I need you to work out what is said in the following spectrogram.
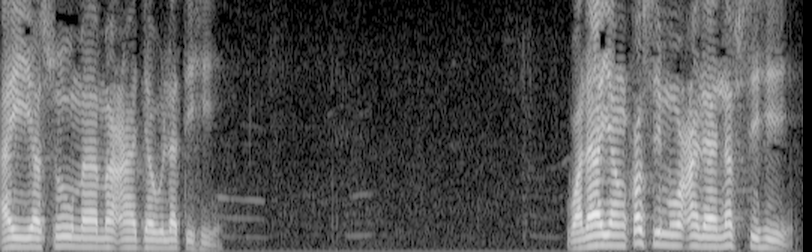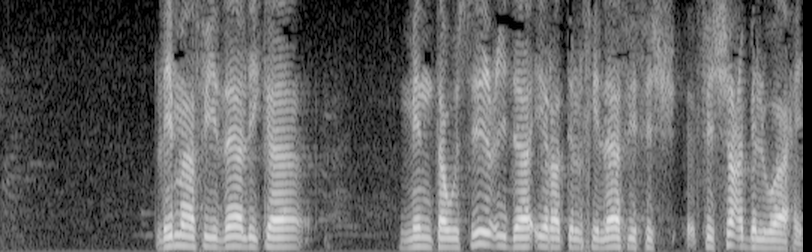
أن يصوم مع دولته. ولا ينقسم على نفسه لما في ذلك من توسيع دائرة الخلاف في الشعب الواحد.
